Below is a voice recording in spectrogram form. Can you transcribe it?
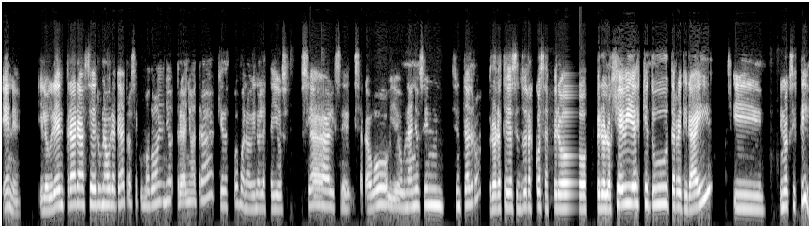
N. Y logré entrar a hacer una obra de teatro hace como dos años, tres años atrás, que después, bueno, vino el estallido social y se, y se acabó, y llevo un año sin, sin teatro, pero ahora estoy haciendo otras cosas, pero, pero lo heavy es que tú te retiráis y, y no existís,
